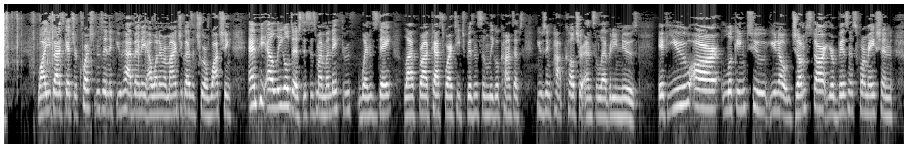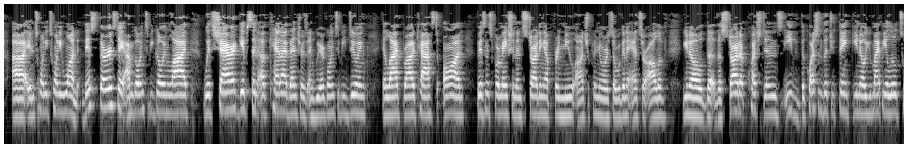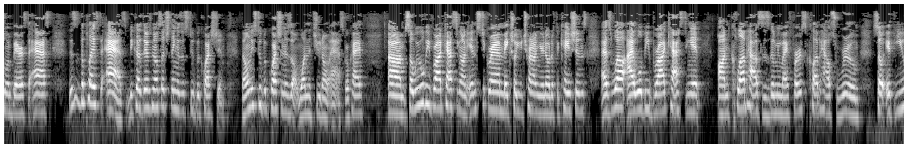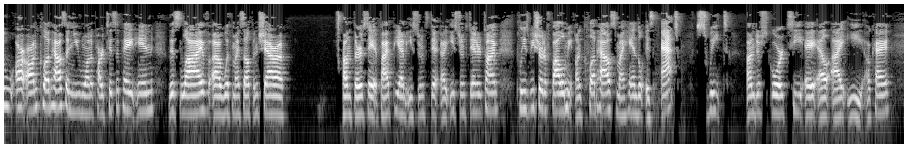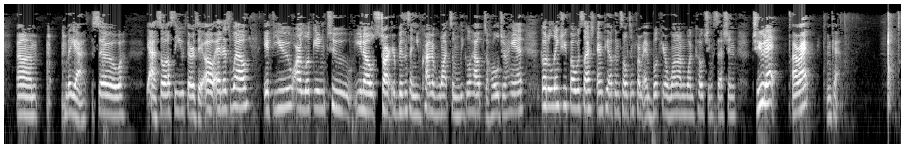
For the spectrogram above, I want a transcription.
while you guys get your questions in, if you have any, I want to remind you guys that you are watching NPL Legal Dish. This is my Monday through Wednesday live broadcast where I teach business and legal concepts using pop culture and celebrity news if you are looking to, you know, jumpstart your business formation uh, in 2021, this Thursday I'm going to be going live with Shara Gibson of Can I Ventures, and we are going to be doing a live broadcast on business formation and starting up for new entrepreneurs. So we're going to answer all of, you know, the, the startup questions, the questions that you think, you know, you might be a little too embarrassed to ask. This is the place to ask because there's no such thing as a stupid question. The only stupid question is one that you don't ask, okay? Um, so we will be broadcasting on Instagram. Make sure you turn on your notifications as well. I will be broadcasting it on Clubhouse. This is going to be my first Clubhouse room. So if you are on Clubhouse and you want to participate in this live uh, with myself and Shara on Thursday at 5 p.m. Eastern uh, Eastern Standard Time, please be sure to follow me on Clubhouse. My handle is at sweet underscore T A L I E. Okay. Um, but yeah, so yeah, so I'll see you Thursday. Oh, and as well, if you are looking to, you know, start your business and you kind of want some legal help to hold your hand, go to linktree forward slash NPL consulting firm and book your one on one coaching session today. All right? Okay.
